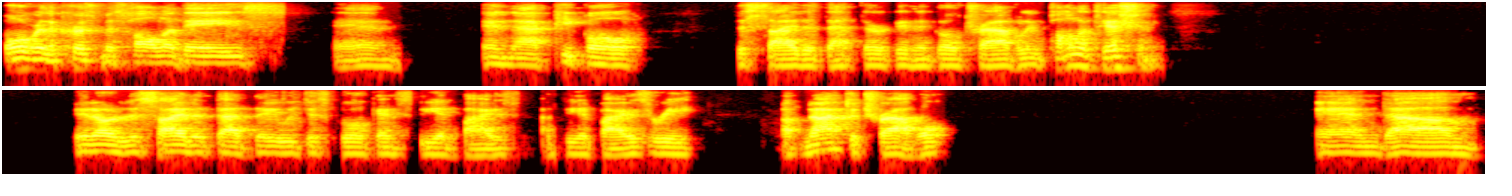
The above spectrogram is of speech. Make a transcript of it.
over the Christmas holidays and and that people decided that they're going to go traveling, politicians, you know, decided that they would just go against the advise the advisory of not to travel. And um,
